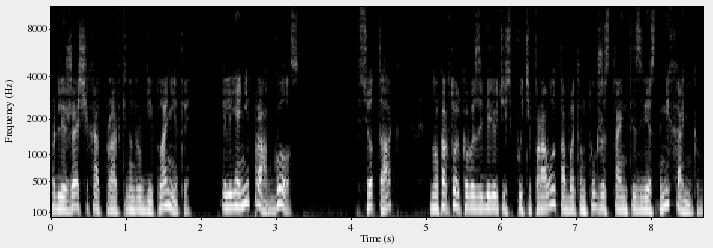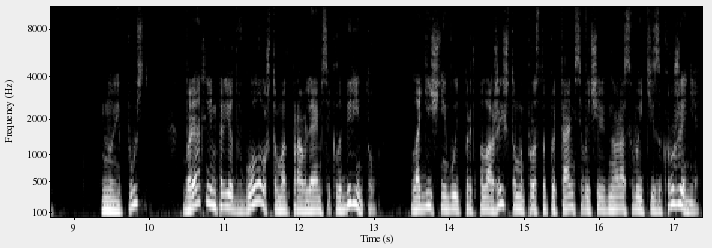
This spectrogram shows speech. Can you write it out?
подлежащих отправке на другие планеты. Или я не прав, голос? Все так. Но как только вы заберетесь в путепровод, об этом тут же станет известно механикам. Ну и пусть. Вряд ли им придет в голову, что мы отправляемся к лабиринту. Логичнее будет предположить, что мы просто пытаемся в очередной раз выйти из окружения.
